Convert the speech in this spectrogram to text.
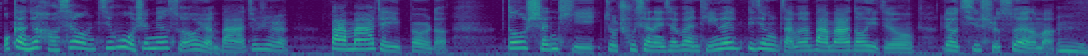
我感觉好像几乎我身边所有人吧，就是爸妈这一辈儿的，都身体就出现了一些问题，因为毕竟咱们爸妈都已经六七十岁了嘛，嗯。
